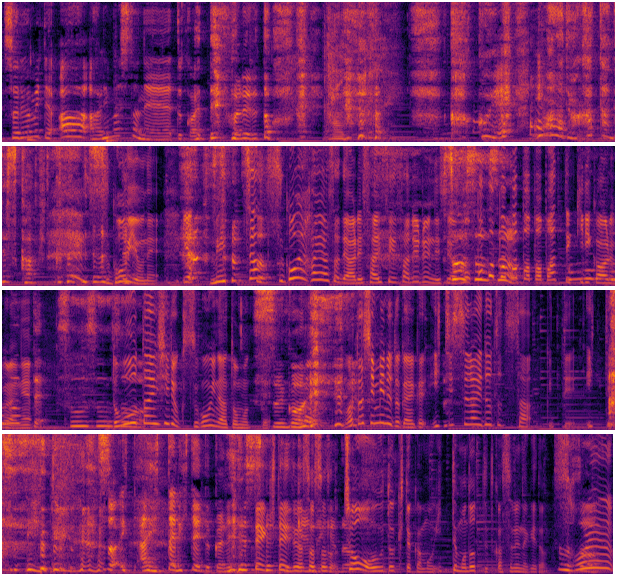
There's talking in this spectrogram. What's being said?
それを見て「ああありましたね」とか言って言われると「かっかっこいい。え今ので分かったんですか?」すごいよね。いやめっちゃすごい速さであれ再生されるんですよ。そうそパパパパパパって切り替わるぐらいねそうそう動体視力すごいなと思ってすごい私見るときなんか1スライドずつさ行って行って行って行ってあ行ったり来たりとかね行ったり来たりとかそうそうそう超追う時とかも行って戻ってとかするんだけどそれ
